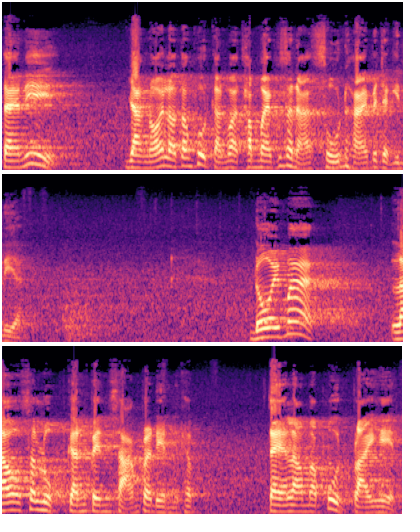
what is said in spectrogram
แต่นี่อย่างน้อยเราต้องพูดกันว่าทำไมพุทธศาสนาสูญหายไปจากอินเดีย โดยมากเราสรุปกันเป็นสามประเด็นครับ แต่เรามาพูดปลายเหตุ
